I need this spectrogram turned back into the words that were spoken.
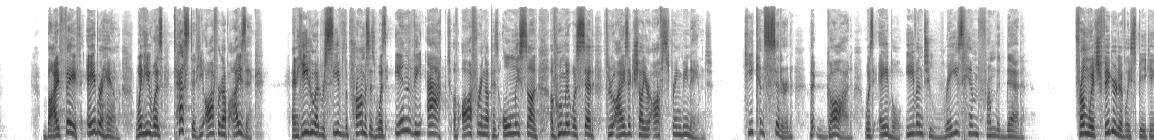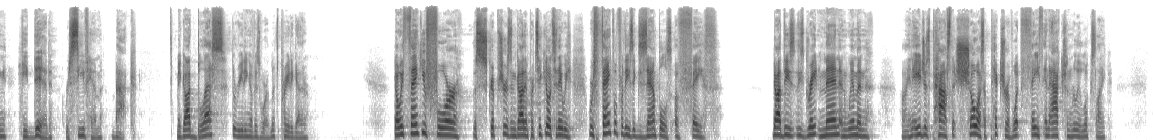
By faith, Abraham, when he was tested, he offered up Isaac. And he who had received the promises was in the act of offering up his only son, of whom it was said, Through Isaac shall your offspring be named. He considered that God was able even to raise him from the dead, from which, figuratively speaking, he did receive him back. May God bless the reading of his word. Let's pray together. God, we thank you for the scriptures, and God, in particular today, we, we're thankful for these examples of faith. God, these, these great men and women uh, in ages past that show us a picture of what faith in action really looks like.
